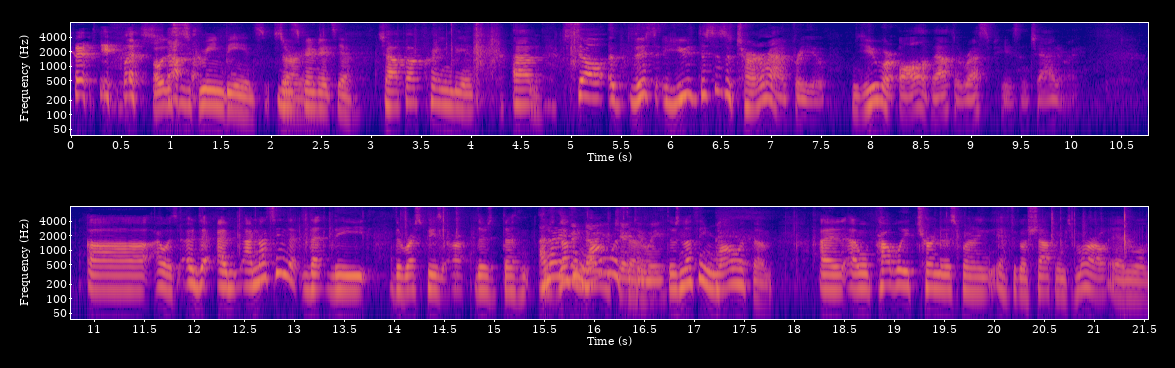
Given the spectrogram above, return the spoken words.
Pretty much. Oh, this is green beans. Sorry. This is green beans. Yeah. Chop up green beans. Um, So uh, this you this is a turnaround for you. You were all about the recipes in January. Uh, I was. uh, I'm, I'm not saying that, that the the recipes are. There's nothing. I don't there's nothing even know wrong you, with them. There's nothing wrong with them, and I will probably turn to this when I have to go shopping tomorrow, and we'll.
